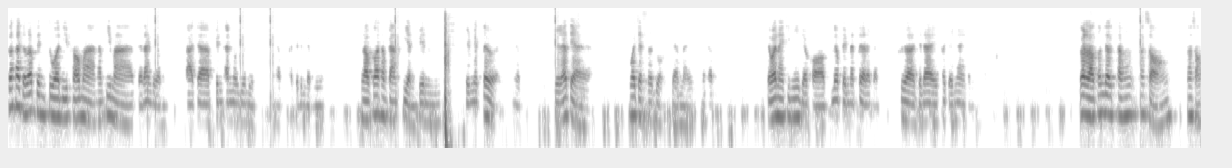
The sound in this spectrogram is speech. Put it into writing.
ก็ถ้าเกิดว่าเป็นตัว default มาครับที่มาแต่ดั้งเดิมอาจจะเป็น unknown unit นะครับอาจจะเป็นแบบนี้ เราก็ทำการเปลี่ยนเป็นเป็น meter นะครับหรือแล้วแต่ว่าจะสะดวกแบบไหนนะครับ แต่ว่าในที่นี้เดี๋ยวขอเลือกเป็น meter แล้วกัน เพื่อจะได้เข้าใจง่ายกัน ก็เราต้องเลือกทั้งทั้งสองทั้งสอง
